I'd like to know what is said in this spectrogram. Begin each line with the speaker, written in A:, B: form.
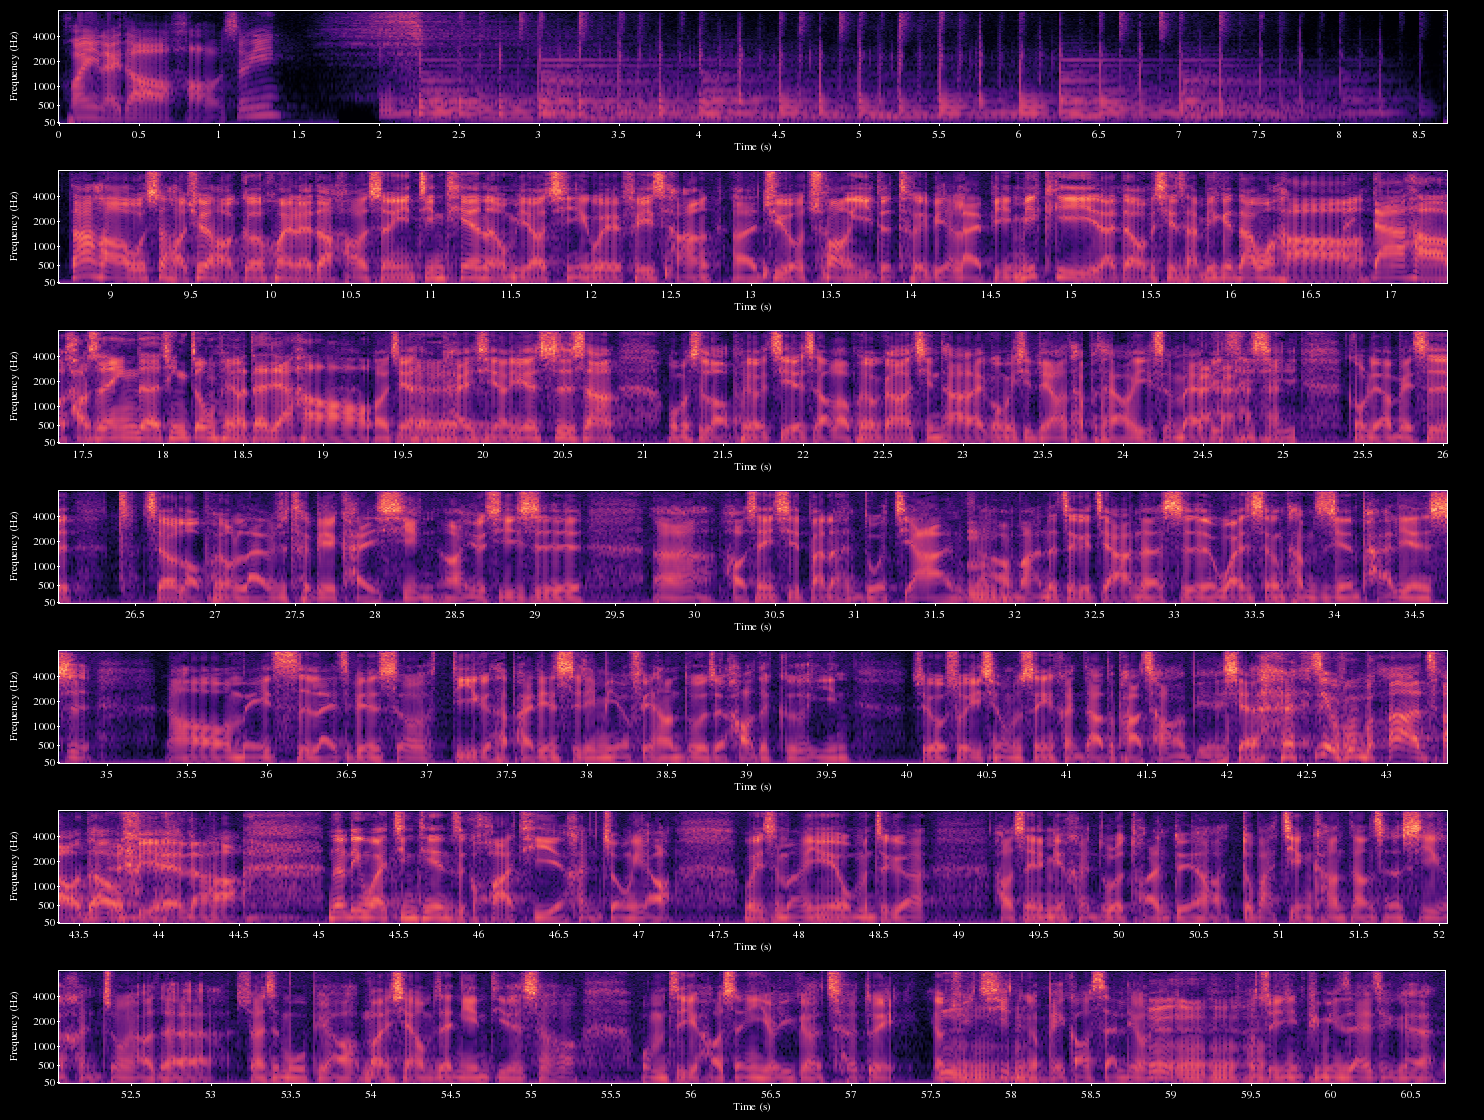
A: 欢迎来到好声音。大家好，我是好趣的好哥，欢迎来到好声音。今天呢，我们邀请一位非常呃具有创意的特别来宾，Miki 来到我们现场，Miki 跟大家问好。
B: 大家好，好声音的听众朋友，大家好。
A: 我今天很开心啊，因为事实上我们是老朋友介绍，老朋友刚刚请他来跟我们一起聊，他不太好意思，Mary 琪琪跟我们聊。每次只要老朋友来，我就特别开心啊，尤其是呃好声音其实搬了很多家，你知道吗？嗯、那这个家呢是弯生他们之前的排练室。然后每一次来这边的时候，第一个他排练室里面有非常多这好的隔音，所以我说以前我们声音很大都怕吵到别人，现在就不怕吵到别人了哈。那另外今天这个话题也很重要，为什么？因为我们这个好声音里面很多的团队啊，都把健康当成是一个很重要的算是目标。不然现在我们在年底的时候，我们自己好声音有一个车队要去骑那个北高三六零，嗯嗯嗯，我最近拼命在这个。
